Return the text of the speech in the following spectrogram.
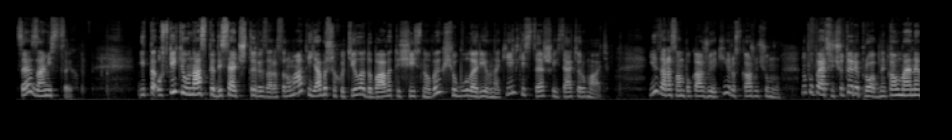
це замість цих. І та, оскільки у нас 54 зараз аромати, я би ще хотіла додати 6 нових, щоб була рівна кількість це 60 ароматів. І зараз вам покажу, які і розкажу чому. Ну, по-перше, 4 пробника у мене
